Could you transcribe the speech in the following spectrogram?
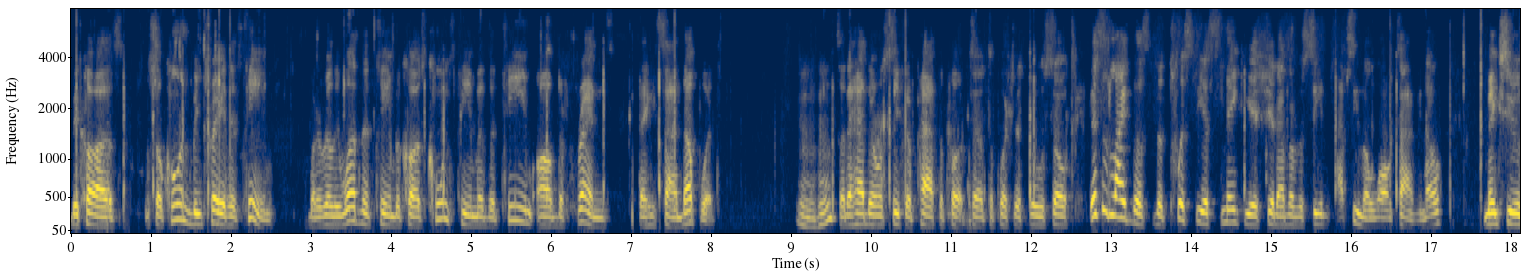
Because so Khun betrayed his team, but it really wasn't a team because Khun's team is a team of the friends that he signed up with. hmm So they had their own secret path to put to, to push this through. So this is like the the twistiest, snakiest shit I've ever seen. I've seen in a long time. You know, makes you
